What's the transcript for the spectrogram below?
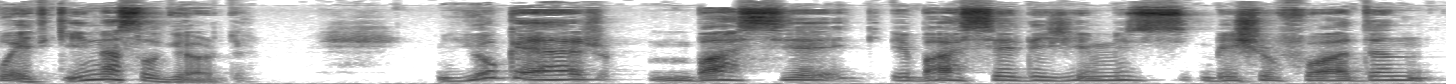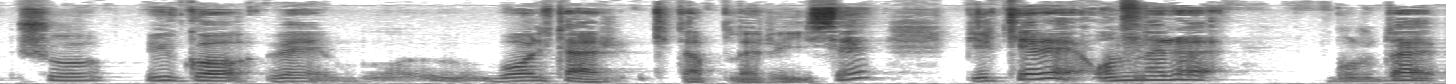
bu etkiyi nasıl gördü? Yok eğer bahsi, bahsedeceğimiz Beşir Fuad'ın şu Hugo ve Voltaire kitapları ise bir kere onlara burada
